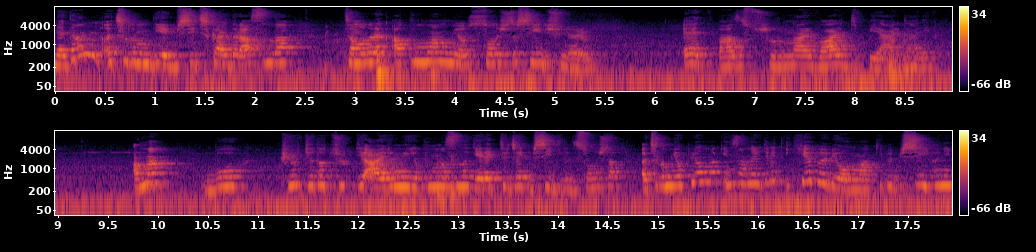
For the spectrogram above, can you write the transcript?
neden açılım diye bir şey çıkardılar aslında tam olarak aklım almıyor. Sonuçta şeyi düşünüyorum. Evet bazı sorunlar vardı bir yerde Hı-hı. hani ama bu Kürt ya da Türk diye ayrımı yapılmasını gerektirecek bir şey değildi. Sonuçta açılım yapıyor olmak insanları direkt ikiye bölüyor olmak gibi bir şey. Hani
